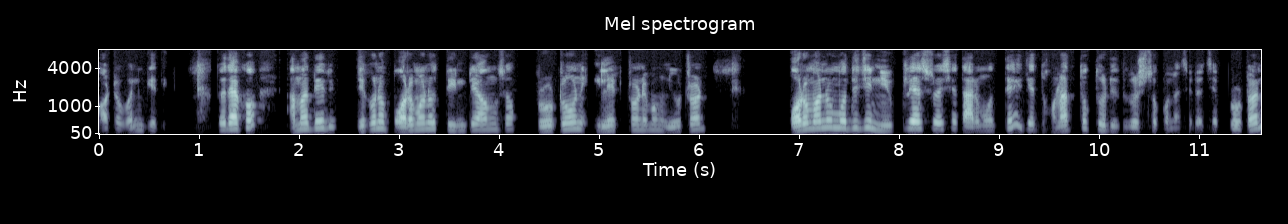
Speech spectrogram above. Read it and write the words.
অটোভান গেদি তো দেখো, আমাদের যে কোনো পরমাণুর তিনটে অংশ, প্রোটন, ইলেকট্রন এবং নিউট্রন, পরমাণুর মধ্যে যে নিউক্লিয়াস রয়েছে, তার মধ্যে যে ধনাত্মক তড়িৎগ্রস্ত কণা সেটা হচ্ছে প্রোটন।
